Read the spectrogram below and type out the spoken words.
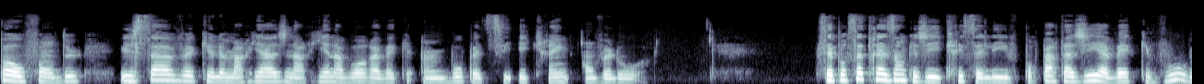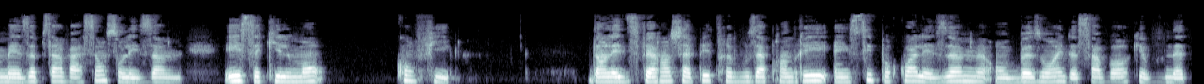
pas au fond d'eux. Ils savent que le mariage n'a rien à voir avec un beau petit écrin en velours. C'est pour cette raison que j'ai écrit ce livre, pour partager avec vous mes observations sur les hommes et ce qu'ils m'ont confié. Dans les différents chapitres, vous apprendrez ainsi pourquoi les hommes ont besoin de savoir que vous n'êtes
